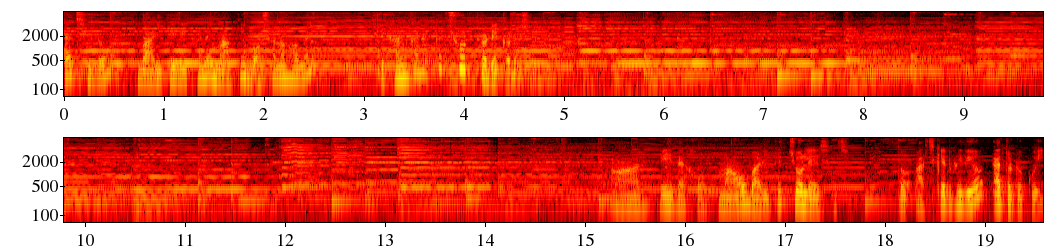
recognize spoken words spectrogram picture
এটা ছিল বাড়িতে যেখানে মাকে বসানো হবে, সেখানকার একটা ছোট্ট ডেকোরেশন। আর এই দেখো, মাও বাড়িতে চলে এসেছে। তো আজকের ভিডিও এতটুকুই।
